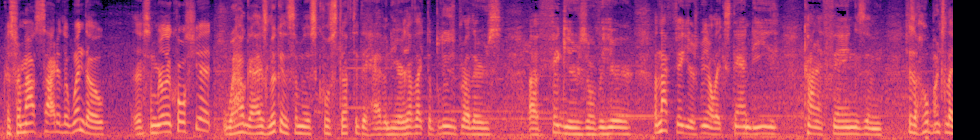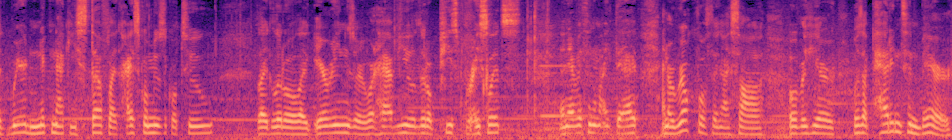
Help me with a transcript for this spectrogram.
Because from outside of the window, there's some really cool shit. Wow, guys, look at some of this cool stuff that they have in here. They have like the Blues Brothers uh, figures over here. Well, not figures, but you know, like standee kind of things. And just a whole bunch of like weird knick-knacky stuff like High School Musical 2. Like little like earrings or what have you, little piece bracelets and everything like that. And a real cool thing I saw over here was a Paddington bear.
